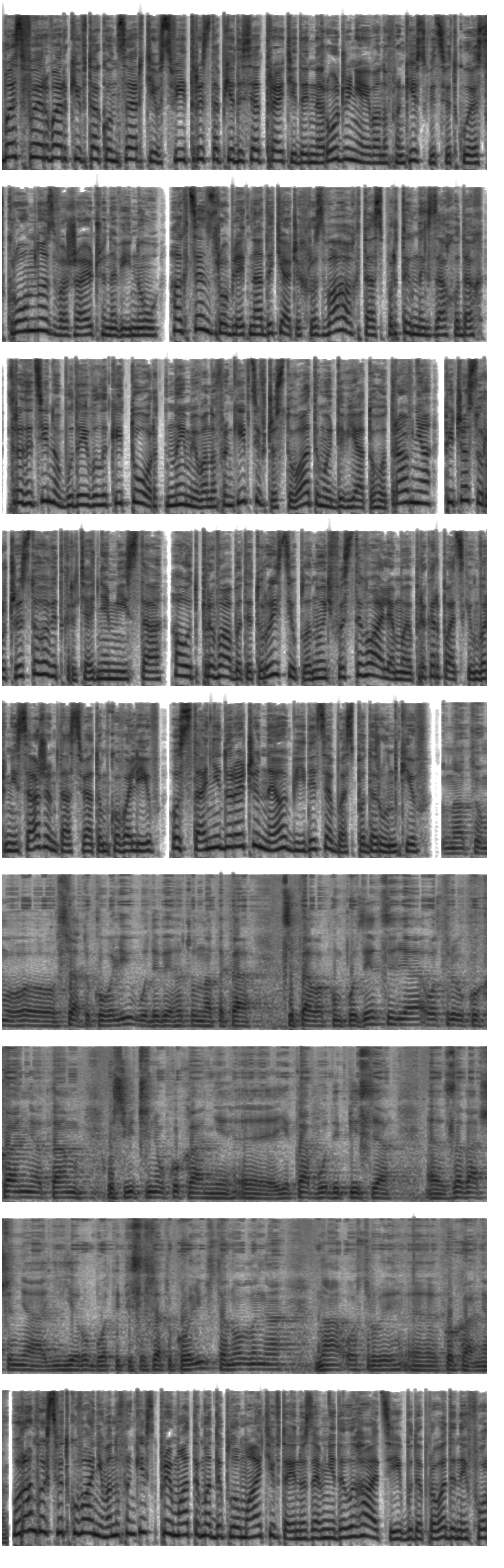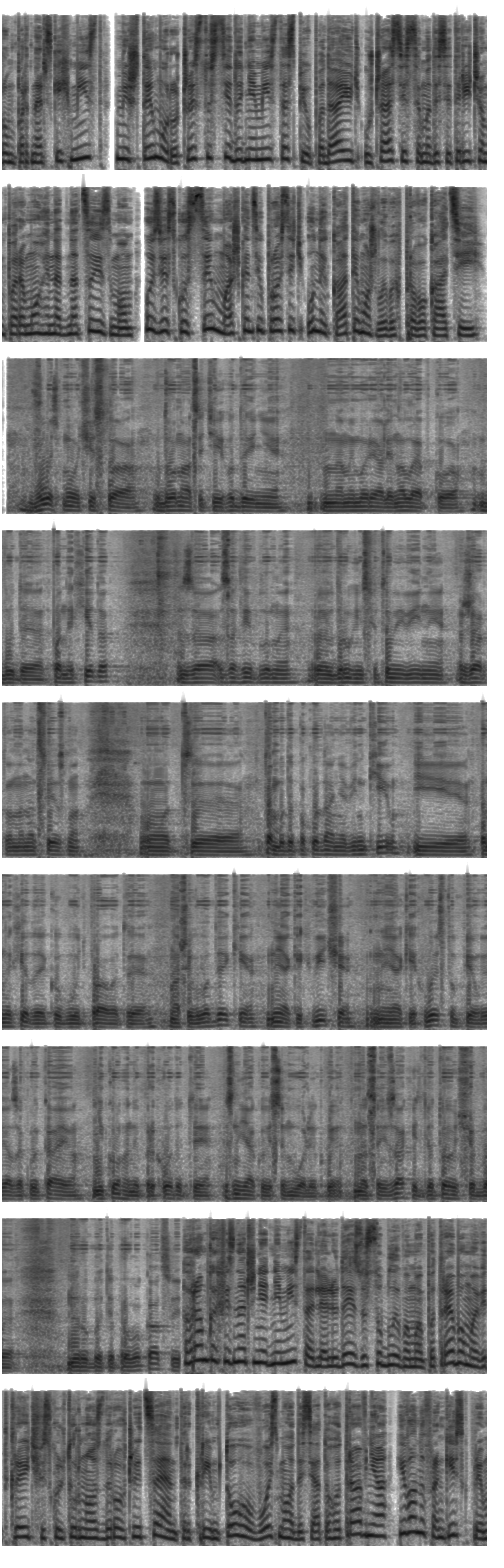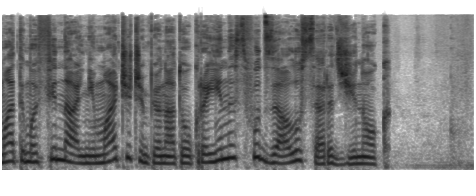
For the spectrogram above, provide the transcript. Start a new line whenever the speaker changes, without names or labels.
Без фейерверків та концертів свій 353-й день народження Івано-Франківськ відсвяткує скромно, зважаючи на війну. Акцент зроблять на дитячих розвагах та спортивних заходах. Традиційно буде і великий торт. Ним івано-франківців частуватимуть 9 травня під час урочистого відкриття дня міста. А от привабити туристів планують фестивалями, прикарпатським вернісажем та святом ковалів. Останній, до речі, не обійдеться без подарунків.
На цьому о, святу ковалів буде виготовлена така цікава композиція для острову кохання. Там освідчення в коханні, е, яка буде після е, завершення її роботи після святу ковалів встановлена на острові е, кохання.
У рамках святкування Івано-Франківськ прийматиме дипломатів та іноземні делегації. Буде проведений форум партнерських міст. Між тим урочистості до Дня міста співпадають у часі 70-річчям перемоги над нацизмом. У зв'язку з цим мешканців просять уникати можливих провокацій.
8 числа в 12 годині на меморіалі на Лепко буде панихида за загиблими е, в Другій світовій війні жертвами нацизму. От, е, там буде покладання вінків і панихида, яку будуть правити наші владики. Ніяких вічі, ніяких виступів. Я закликаю нікого не приходити з ніякою символікою на цей захід для того, щоб не робити провокації.
В рамках відзначення Дня міста для людей з особливими потребами відкриють фізкультурно-оздоровчий центр. Крім того, 8-10 травня Івано-Франківськ прийматиме фінальні матчі чемпіонату України з футзалу серед жінок.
